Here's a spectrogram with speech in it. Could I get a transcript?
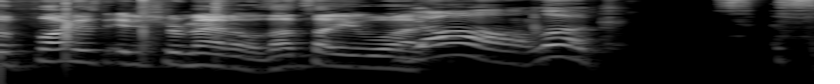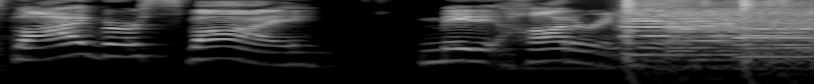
The funnest instrumentals. I'll tell you what. Y'all, look. S- spy versus spy made it hotter in here.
